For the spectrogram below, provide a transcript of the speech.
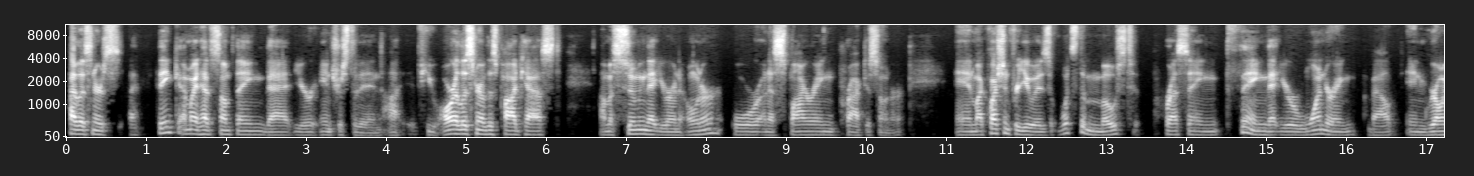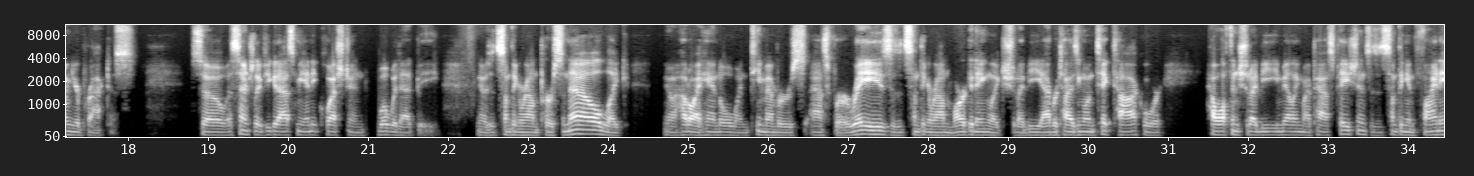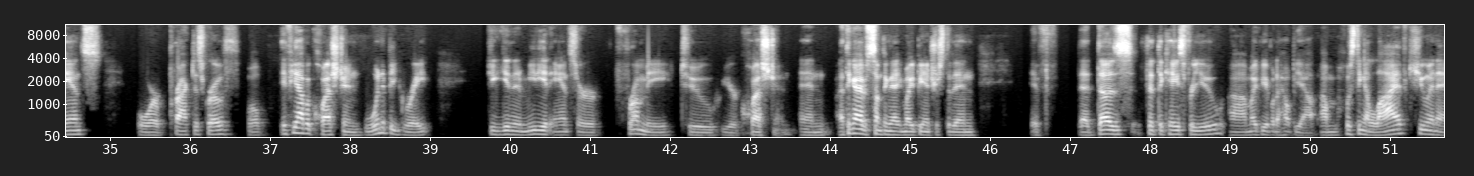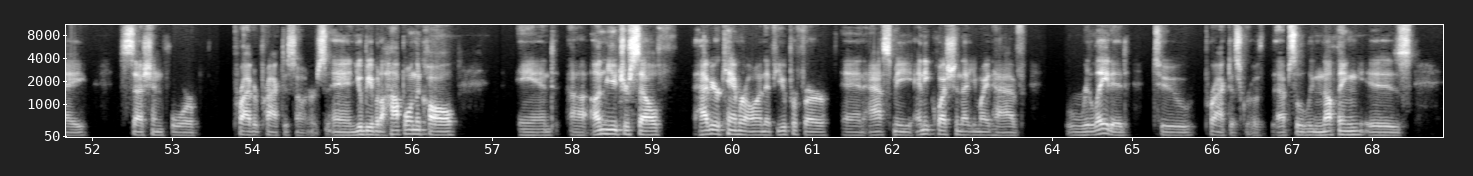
Hi, listeners. I think I might have something that you're interested in. Uh, if you are a listener of this podcast, I'm assuming that you're an owner or an aspiring practice owner. And my question for you is what's the most pressing thing that you're wondering about in growing your practice? So essentially, if you could ask me any question, what would that be? You know, is it something around personnel, like you know, how do I handle when team members ask for a raise? Is it something around marketing, like should I be advertising on TikTok, or how often should I be emailing my past patients? Is it something in finance or practice growth? Well, if you have a question, wouldn't it be great you get an immediate answer from me to your question? And I think I have something that you might be interested in. If that does fit the case for you, uh, I might be able to help you out. I'm hosting a live Q and A session for private practice owners, and you'll be able to hop on the call and uh, unmute yourself, have your camera on if you prefer, and ask me any question that you might have related to practice growth. Absolutely nothing is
